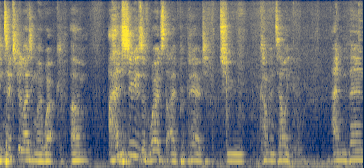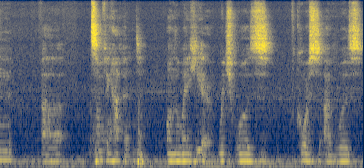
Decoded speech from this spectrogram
contextualizing my work. Um, I had a series of words that I prepared to come and tell you, and then uh, something happened on the way here, which was, of course, I was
